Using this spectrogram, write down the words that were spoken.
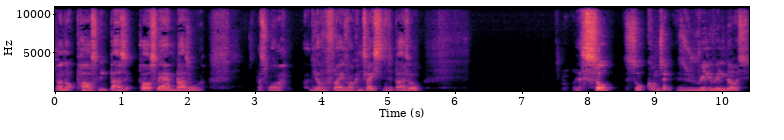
No, not parsley, basil, parsley and basil. That's why the other flavour I can taste is the basil. The salt, salt content is really, really nice.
